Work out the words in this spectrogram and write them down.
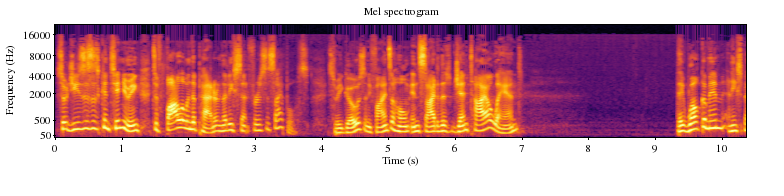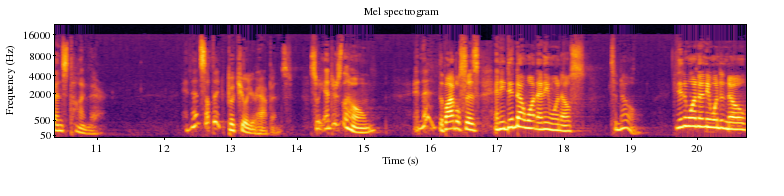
So Jesus is continuing to follow in the pattern that he sent for his disciples. So he goes and he finds a home inside of this Gentile land. They welcome him and he spends time there. And then something peculiar happens. So he enters the home, and then the Bible says, and he did not want anyone else to know. He didn't want anyone to know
